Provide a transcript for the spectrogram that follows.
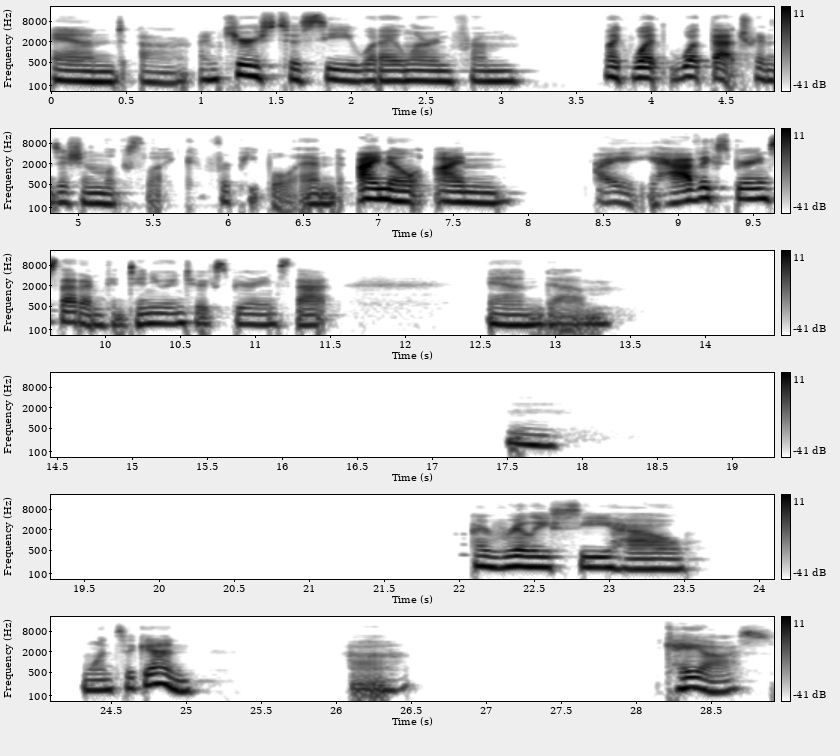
and uh, I'm curious to see what I learn from, like what what that transition looks like for people. And I know I'm, I have experienced that. I'm continuing to experience that, and um, hmm. I really see how, once again, uh, chaos,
